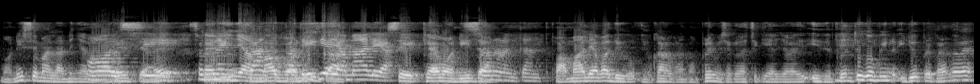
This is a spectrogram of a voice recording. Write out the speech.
buenísimas las niñas de Ay, Valencia, sí, ¿eh? son Qué niñas encanto, más Patricia bonitas. y Amalia. Sí, qué bonitas. Son un encanto. Pues Amalia, pues digo, digo, claro, gran premio, se queda la chiquilla llora. Y de pronto digo, y yo preparándome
